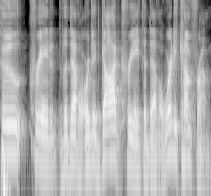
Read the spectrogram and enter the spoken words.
Who created the devil? Or did God create the devil? Where did he come from?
